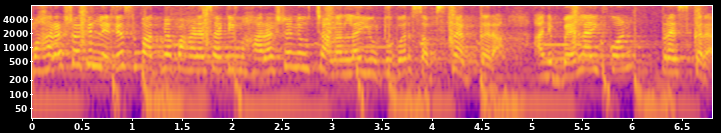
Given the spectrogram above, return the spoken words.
महाराष्ट्रातील लेटेस्ट बातम्या पाहण्यासाठी महाराष्ट्र न्यूज चॅनलला यूट्यूबवर सबस्क्राईब करा आणि बेल आयकॉन प्रेस करा.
